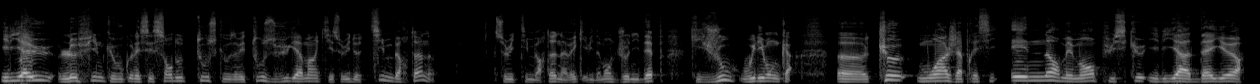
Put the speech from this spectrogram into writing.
Il y a eu le film que vous connaissez sans doute tous, que vous avez tous vu gamin, qui est celui de Tim Burton. Celui de Tim Burton avec évidemment Johnny Depp qui joue Willy Wonka. Euh, que moi j'apprécie énormément puisqu'il y a d'ailleurs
